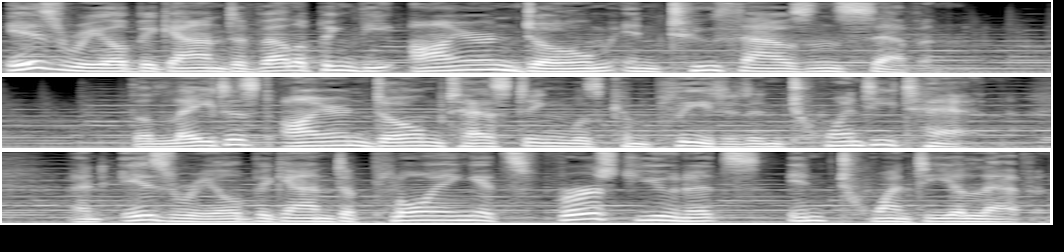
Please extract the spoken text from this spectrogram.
Israel began developing the Iron Dome in 2007. The latest Iron Dome testing was completed in 2010, and Israel began deploying its first units in 2011.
